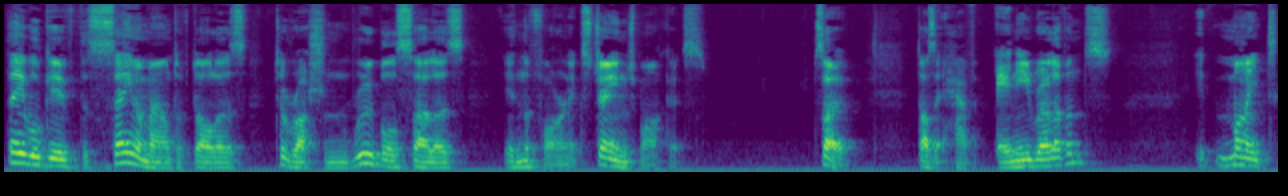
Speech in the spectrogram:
they will give the same amount of dollars to Russian ruble sellers in the foreign exchange markets. So, does it have any relevance? It might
